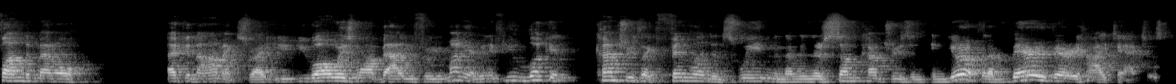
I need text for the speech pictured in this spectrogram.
fundamental economics, right? You, you always want value for your money. I mean, if you look at countries like Finland and Sweden, and I mean, there's some countries in, in Europe that have very, very high taxes,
